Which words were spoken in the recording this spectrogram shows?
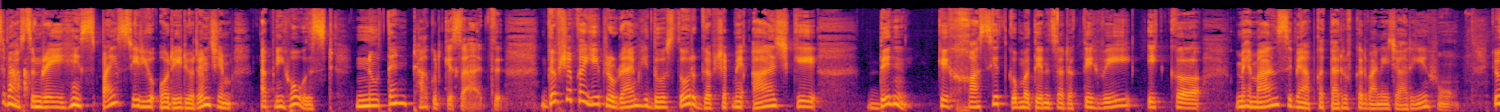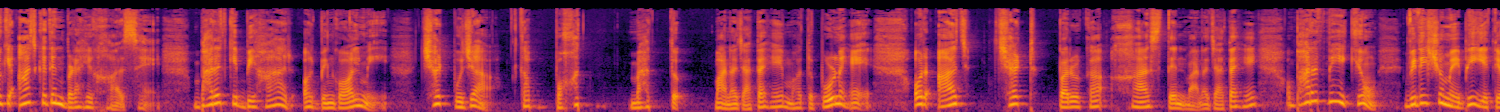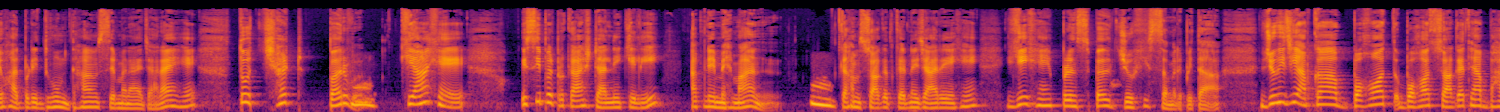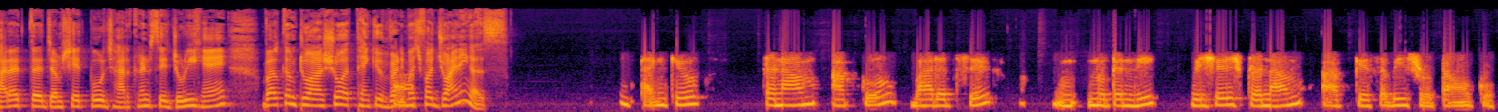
समय आप सुन रहे हैं स्पाइस स्टीरियो और रेडियो रमझिम अपनी होस्ट नूतन ठाकुर के साथ। गपशप का ये प्रोग्राम ही दोस्तों, और गपशप में आज के दिन की खासियत को मद्देनजर रखते हुए एक मेहमान से मैं आपका तारुफ करवाने जा रही हूँ, क्योंकि आज का दिन बड़ा ही ख़ास है। भारत के बिहार और बंगाल में छठ पूजा का बहुत महत्व माना जाता है, महत्वपूर्ण है, और आज छठ पर्व का खास दिन माना जाता है। और भारत में ही क्यों? विदेशों में भी ये त्यौहार बड़ी धूमधाम से मनाया जा रहा है। तो छठ पर्व क्या है? इसी पर प्रकाश डालने के लिए अपने मेहमान का हम स्वागत करने जा रहे हैं। ये हैं प्रिंसिपल जूही समर्पिता। जूही जी आपका बहुत बहुत स्वागत है। आप भारत जमशेदपुर झारखंड से जुड़ी हैं। Welcome to our show thank you very much for joining us thank you प्रणाम आपको भारत से। नूतन जी विशेष प्रणाम आपके सभी श्रोताओं को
